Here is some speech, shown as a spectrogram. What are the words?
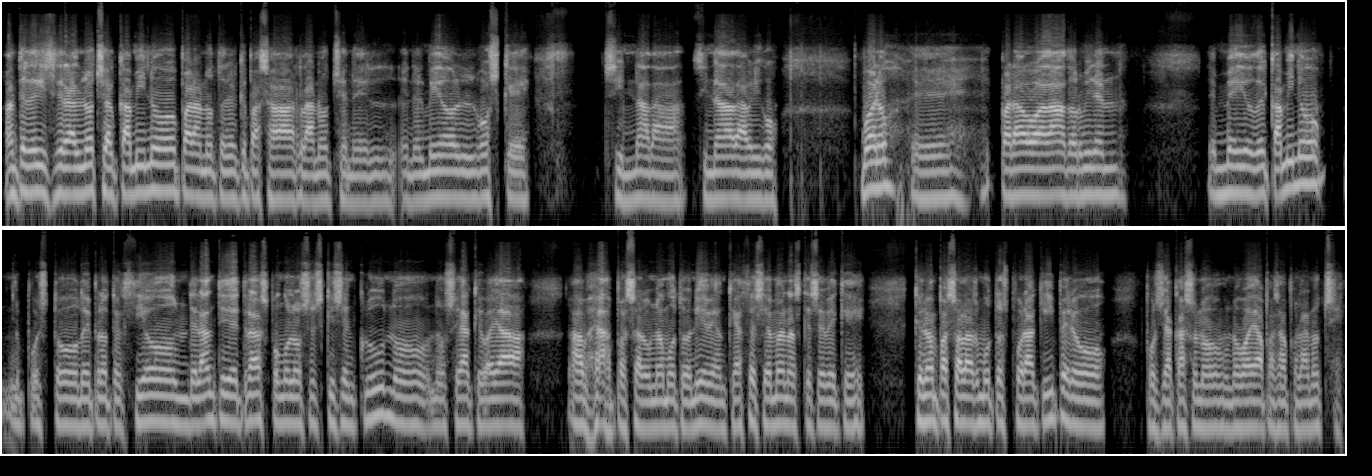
antes de que hiciera la noche al camino para no tener que pasar la noche en el, en el medio del bosque sin nada, sin nada de abrigo. Bueno, eh, he parado a dormir en, en medio del camino, puesto de protección delante y detrás, pongo los esquís en cruz, no, no sea que vaya a, pasar una moto de nieve, aunque hace semanas que se ve que, no han pasado las motos por aquí, pero por si acaso no, vaya a pasar por la noche.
